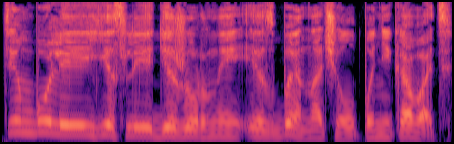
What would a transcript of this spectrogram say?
Тем более, если дежурный СБ начал паниковать.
